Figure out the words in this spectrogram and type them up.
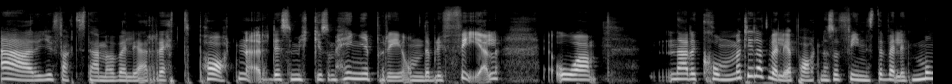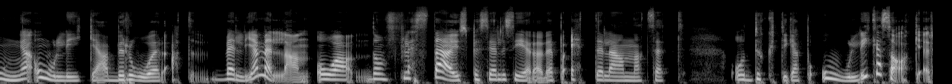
är ju faktiskt det här med att välja rätt partner. Det är så mycket som hänger på det om det blir fel. Och när det kommer till att välja partner så finns det väldigt många olika byråer att välja mellan. Och de flesta är ju specialiserade på ett eller annat sätt och duktiga på olika saker.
